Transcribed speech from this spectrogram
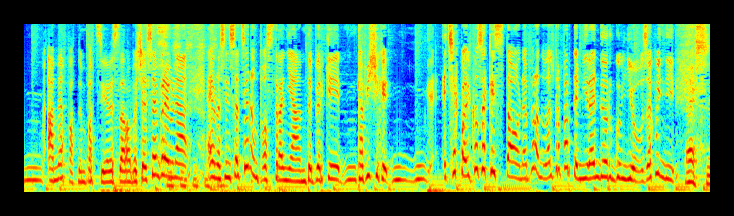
mm, a me ha fatto impazzire sta roba. Cioè, sempre Sì, una, sì, è una sensazione un po' straniante perché mm, capisci che mm, c'è qualcosa che stona, però dall'altra parte mi rende orgogliosa. Quindi, Eh sì.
